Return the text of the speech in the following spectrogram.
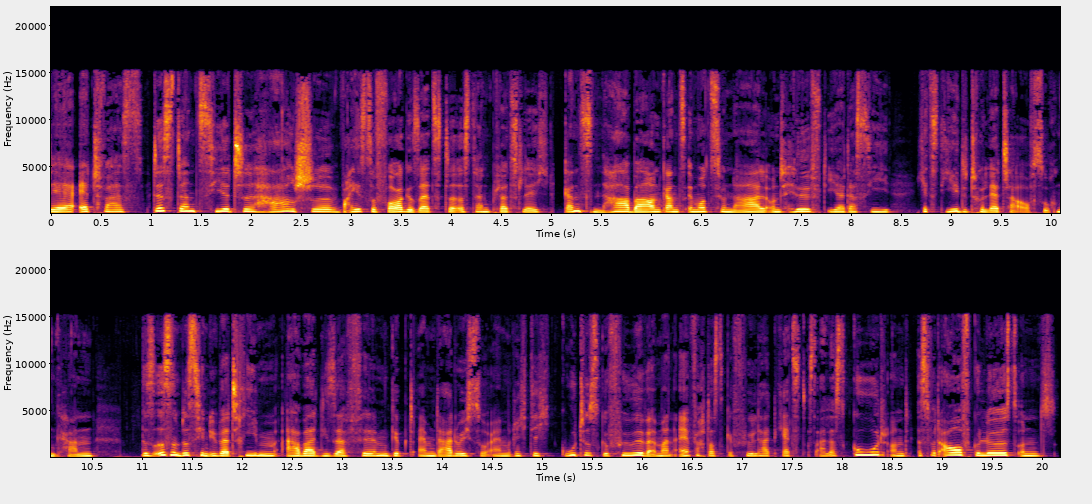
der etwas distanzierte, harsche, weiße Vorgesetzte ist dann plötzlich ganz nahbar und ganz emotional und hilft ihr, dass sie jetzt jede Toilette aufsuchen kann. Das ist ein bisschen übertrieben, aber dieser Film gibt einem dadurch so ein richtig gutes Gefühl, wenn man einfach das Gefühl hat, jetzt ist alles gut und es wird aufgelöst und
